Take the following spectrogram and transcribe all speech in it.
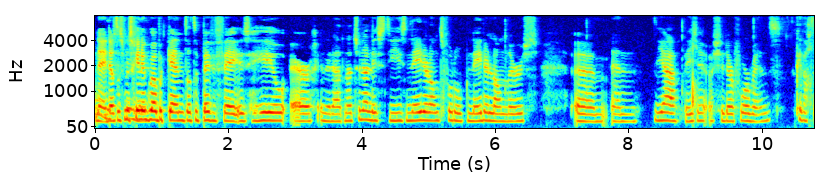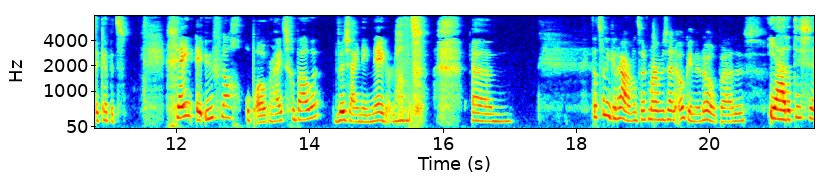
Nee, dat is misschien ook wel bekend dat de PVV is heel erg inderdaad nationalistisch. Nederland voorop, Nederlanders. Ehm, en ja, weet je, als je daarvoor bent. Oké, wacht, ik heb het. Geen EU-vlag op overheidsgebouwen. We zijn in Nederland. Ehm, Dat vind ik raar, want zeg maar, we zijn ook in Europa. Dus, ja, dat is... eh,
